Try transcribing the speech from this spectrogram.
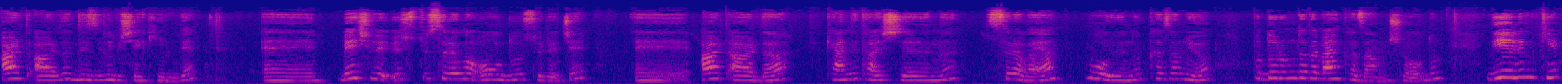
art arda dizili bir şekilde 5 ve üstü sıralı olduğu sürece e, art arda kendi taşlarını sıralayan bu oyunu kazanıyor. Bu durumda da ben kazanmış oldum. Diyelim ki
